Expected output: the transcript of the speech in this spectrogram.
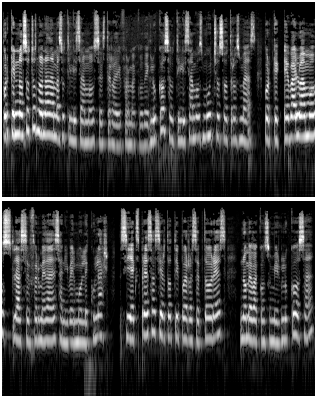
porque nosotros no nada más utilizamos este radiofármaco de glucosa, utilizamos muchos otros más, porque evaluamos las enfermedades a nivel molecular. Si expresa cierto tipo de receptores, no me va a consumir glucosa.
